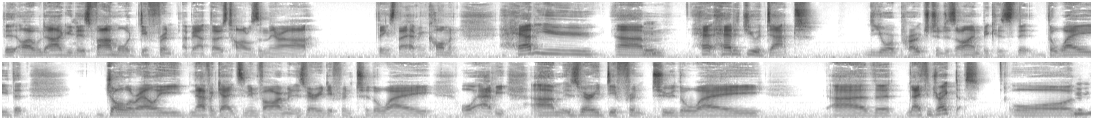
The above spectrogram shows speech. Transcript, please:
that I would argue there's far more different about those titles than there are things they have in common. How do you, um, mm. how, how did you adapt your approach to design? Because the, the way that Joel or Ellie navigates an environment is very different to the way, or Abby, um, is very different to the way uh, that Nathan Drake does. Or mm-hmm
